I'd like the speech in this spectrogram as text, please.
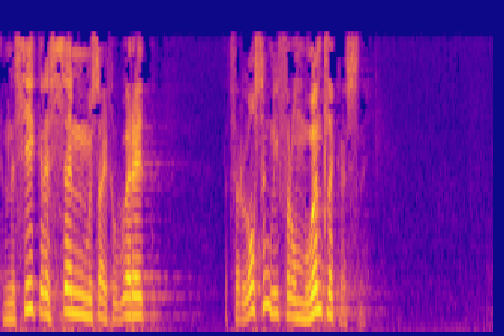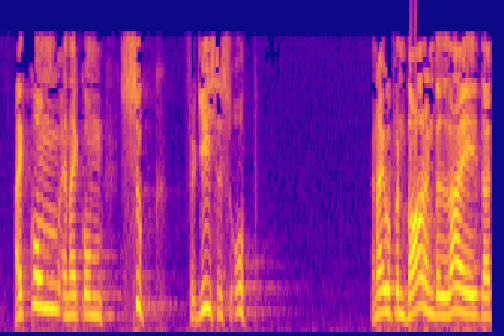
En in 'n sekere sin moes hy gehoor het dat verlossing nie vir hom moontlik is nie. Hy kom en hy kom soek vir Jesus op. En hy openbaar en bely dat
